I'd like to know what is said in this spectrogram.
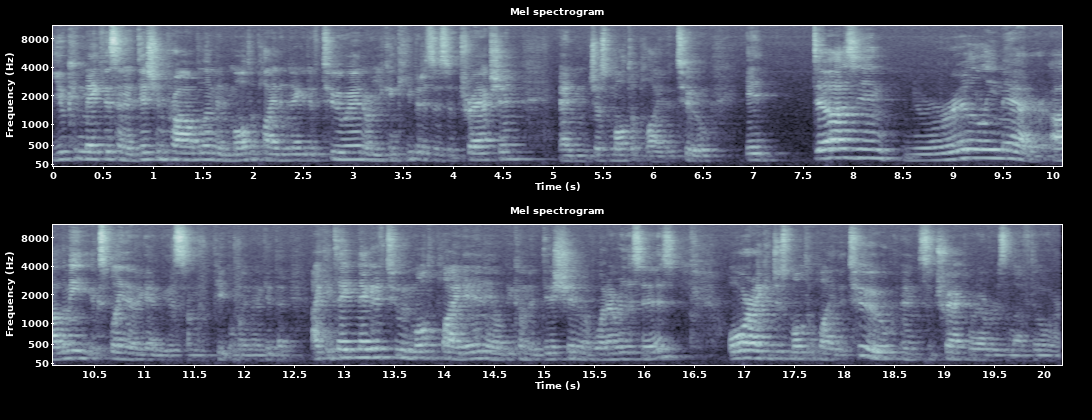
You can make this an addition problem and multiply the negative 2 in, or you can keep it as a subtraction and just multiply the two. It doesn't really matter. Uh, let me explain that again because some people might not get that. I can take negative 2 and multiply it in and it'll become addition of whatever this is. Or I can just multiply the 2 and subtract whatever is left over.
